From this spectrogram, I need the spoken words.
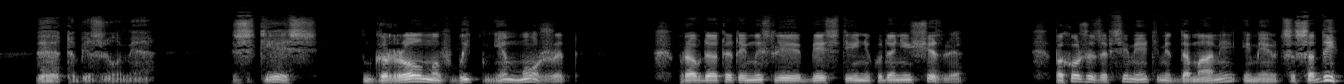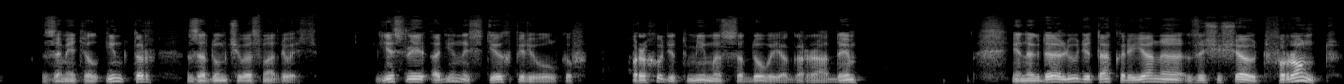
— Это безумие. Здесь Громов быть не может. Правда, от этой мысли бестии никуда не исчезли. Похоже, за всеми этими домами имеются сады, — заметил Инктор, задумчиво осматриваясь. Если один из тех переулков проходит мимо садовой ограды, иногда люди так рьяно защищают фронт,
